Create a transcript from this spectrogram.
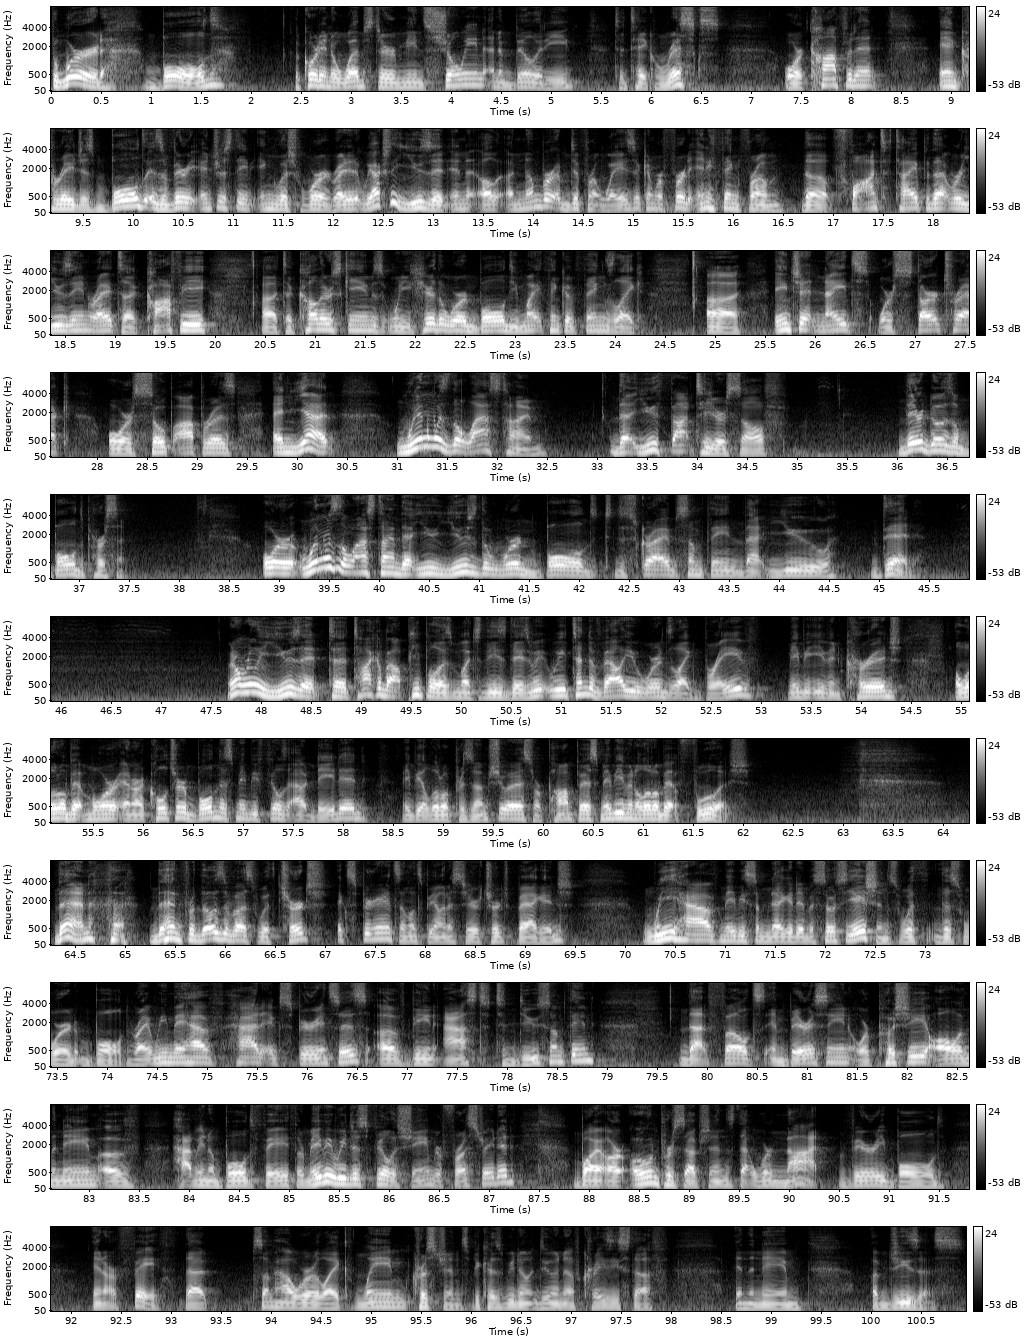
The word bold, according to Webster, means showing an ability to take risks or confident and courageous. Bold is a very interesting English word, right? We actually use it in a, a, number of different ways. It can refer to anything from the font type that we're using, right, to coffee, uh, to color schemes. When you hear the word bold, you might think of things like uh, ancient knights or Star Trek or soap operas. And yet, when was the last time that you thought to yourself, there goes a bold person? Or when was the last time that you used the word bold to describe something that you did? We don't really use it to talk about people as much these days. We, we tend to value words like brave, maybe even courage, a little bit more in our culture. Boldness maybe feels outdated maybe a little presumptuous or pompous, maybe even a little bit foolish. Then, then for those of us with church experience, and let's be honest here, church baggage, we have maybe some negative associations with this word bold, right? We may have had experiences of being asked to do something that felt embarrassing or pushy, all in the name of having a bold faith, or maybe we just feel ashamed or frustrated by our own perceptions that we're not very bold in our faith, that somehow we're like lame Christians because we don't do enough crazy stuff in the name of Jesus.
